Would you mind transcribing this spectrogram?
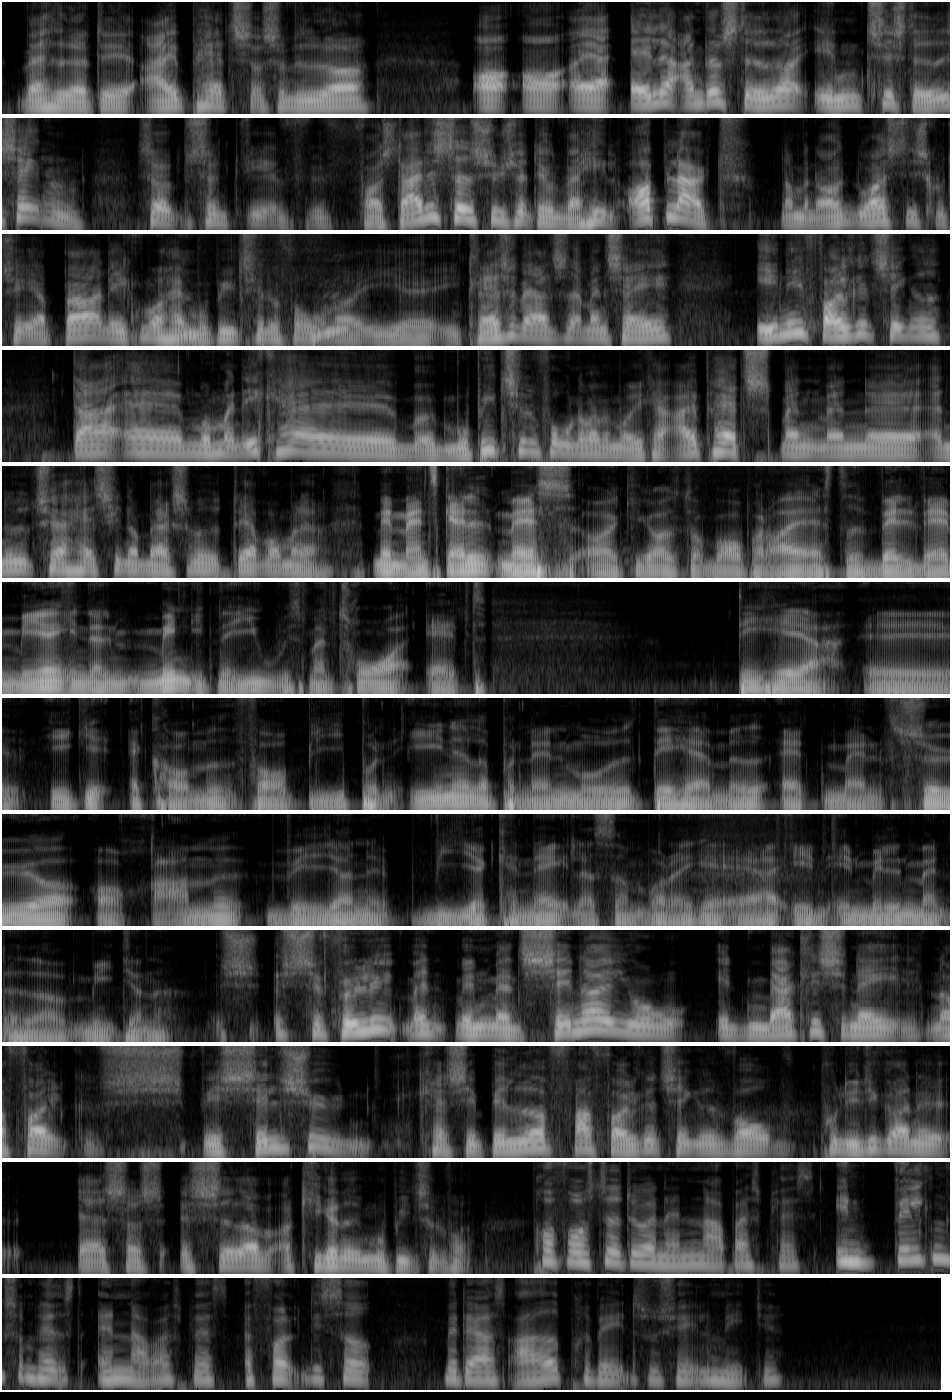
hvad hedder det, iPads osv., og, og er alle andre steder end til stede i salen. Så, så for at starte et sted, synes jeg, det vil være helt oplagt, når man nu også diskuterer, at børn ikke må have mm. mobiltelefoner mm. i, øh, i klasseværelset, at man sagde, inde i Folketinget, der øh, må man ikke have øh, mobiltelefoner, man må ikke have iPads, man, man øh, er nødt til at have sin opmærksomhed der, hvor man er. Men man skal, Mads, og jeg kigger også over på dig, Astrid, vel være mere end almindeligt naiv, hvis man tror, at det her øh, ikke er kommet for at blive på den ene eller på den anden måde. Det her med, at man søger at ramme vælgerne via kanaler, som, hvor der ikke er en, en mellemmand, der hedder medierne. Selvfølgelig, men, men man sender jo et mærkeligt signal, når folk ved selvsyn kan se billeder fra Folketinget, hvor politikerne altså sidder og kigger ned i mobiltelefon. Prøv at forestille dig, at det var en anden arbejdsplads. En hvilken som helst anden arbejdsplads, at folk de sad med deres eget private sociale medie.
